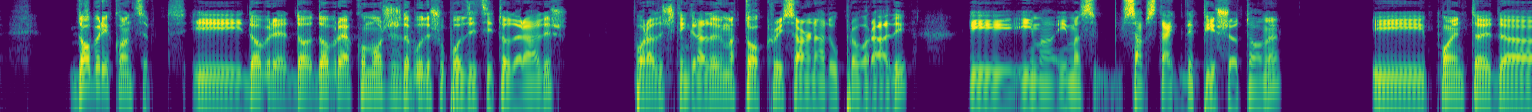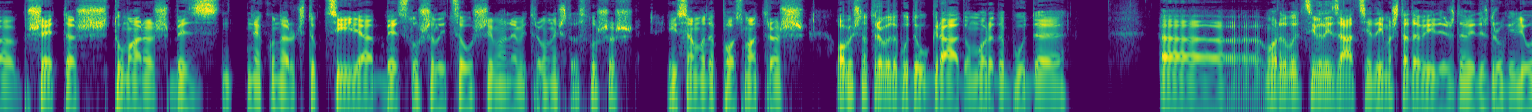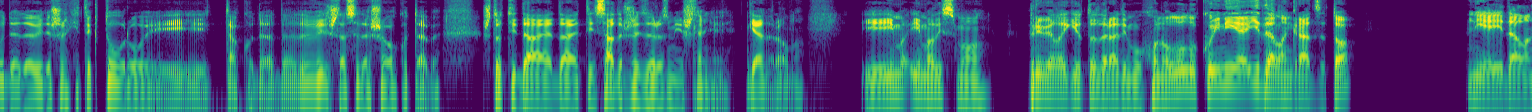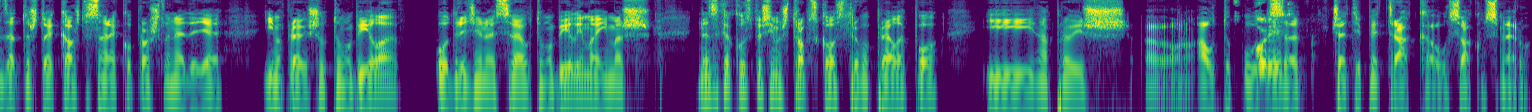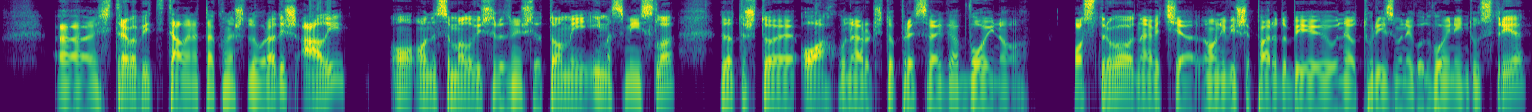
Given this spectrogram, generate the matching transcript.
dobar je koncept i dobre, do, dobro je ako možeš da budeš u poziciji to da radiš po različitim gradovima, to Chris Arnad upravo radi i ima, ima substack gde piše o tome. I poenta je da šetaš, tumaraš bez nekog naročitog cilja, bez slušalica u ušima, ne bi trebalo ništa da slušaš. I samo da posmatraš, obično treba da bude u gradu, mora da bude... Uh, mora da bude civilizacija, da imaš šta da vidiš, da vidiš druge ljude, da vidiš arhitekturu i tako da, da, da vidiš šta se dešava oko tebe. Što ti daje, daje ti sadržaj za razmišljanje, generalno. Uh, i ima, imali smo privilegiju to da radimo u Honolulu, koji nije idealan grad za to. Nije idealan zato što je, kao što sam rekao prošle nedelje, ima previše automobila, određeno je sve automobilima, imaš, ne znam kako uspeš, imaš Tropsko ostrovo prelepo i napraviš uh, ono, autoput Korid. sa 4-5 traka u svakom smeru. Uh, treba biti talena tako nešto da uradiš, ali onda sam malo više razmišljao o tome i ima smisla, zato što je Oahu naročito pre svega vojno ostrovo, najveća, oni više para dobijaju ne od turizma nego od vojne industrije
